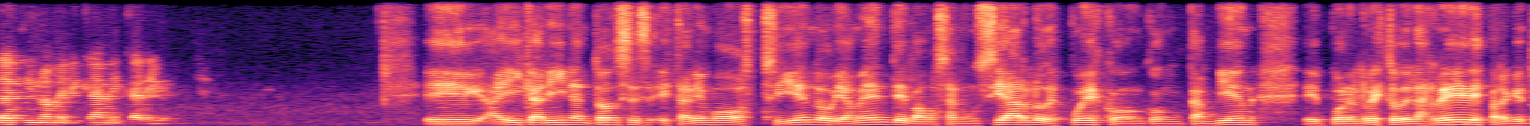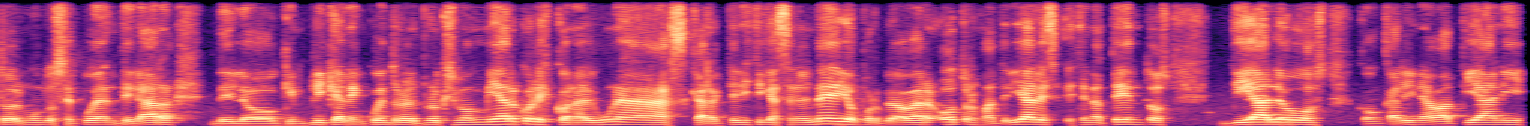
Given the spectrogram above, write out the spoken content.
latinoamericana y caribeña. Eh, ahí, Karina, entonces estaremos siguiendo, obviamente, vamos a anunciarlo después con, también eh, por el resto de las redes para que todo el mundo se pueda enterar de lo que implica el encuentro del próximo miércoles con algunas características en el medio, porque va a haber otros materiales, estén atentos, diálogos con Karina Batiani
